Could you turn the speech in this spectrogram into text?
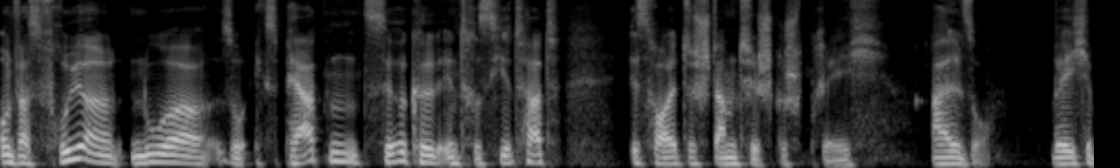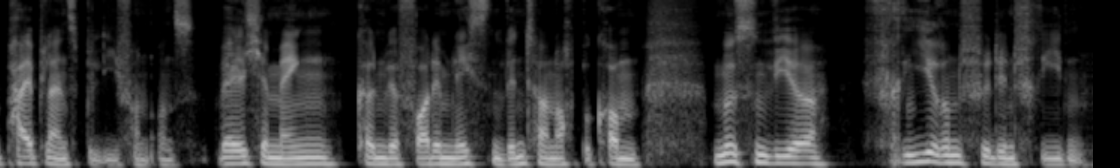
Und was früher nur so Expertenzirkel interessiert hat, ist heute Stammtischgespräch. Also, welche Pipelines beliefern uns? Welche Mengen können wir vor dem nächsten Winter noch bekommen? Müssen wir frieren für den Frieden?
